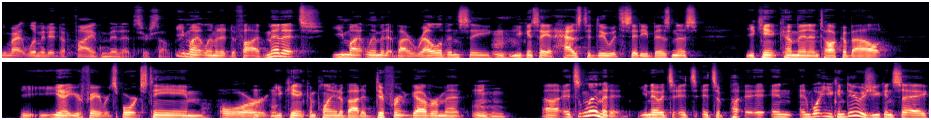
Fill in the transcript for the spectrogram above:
you might limit it to five minutes or something. You might limit it to five minutes. You might limit it by relevancy. Mm-hmm. You can say it has to do with city business. You can't come in and talk about you know your favorite sports team, or you can't complain about a different government. Mm-hmm uh, it's limited. You know, it's it's it's a and and what you can do is you can say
